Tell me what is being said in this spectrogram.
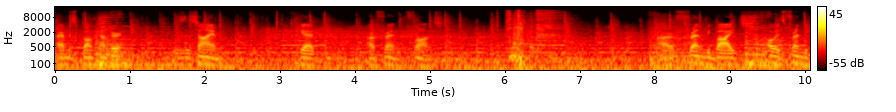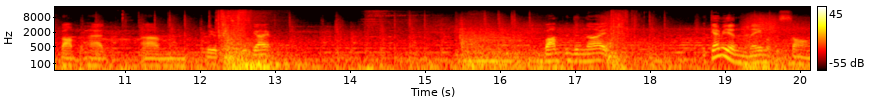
Alright, Mr. Bone Courtier. This is the time to get our friend front. Our friendly bite. Oh, it's friendly bump ahead. Um, we replace this guy. Bump in the night. It can be the name of the song.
